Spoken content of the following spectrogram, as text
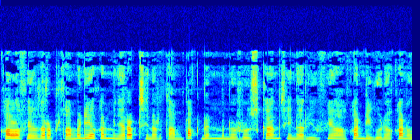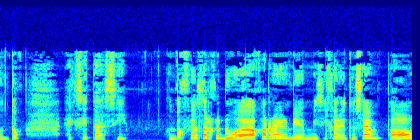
Kalau filter pertama dia akan menyerap sinar tampak dan meneruskan sinar UV yang akan digunakan untuk eksitasi. Untuk filter kedua, karena yang diemisikan itu sampel,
